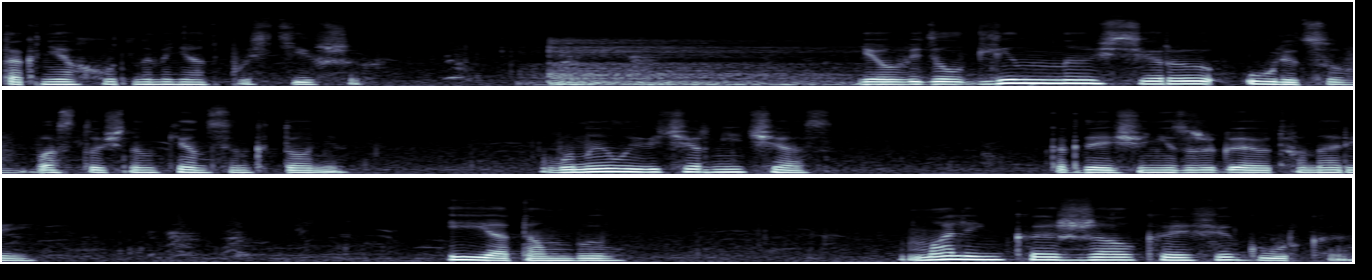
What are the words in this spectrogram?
так неохотно меня отпустивших. Я увидел длинную серую улицу в восточном Кенсингтоне в унылый вечерний час — когда еще не зажигают фонари. И я там был. Маленькая жалкая фигурка.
